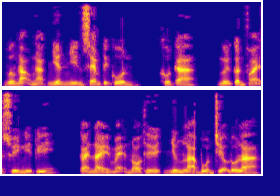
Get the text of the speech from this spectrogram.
Vương đạo ngạc nhiên nhìn xem tịnh khôn khôn ca, ngươi cần phải suy nghĩ kỹ, cái này mẹ nó thế nhưng là bốn triệu đô la.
